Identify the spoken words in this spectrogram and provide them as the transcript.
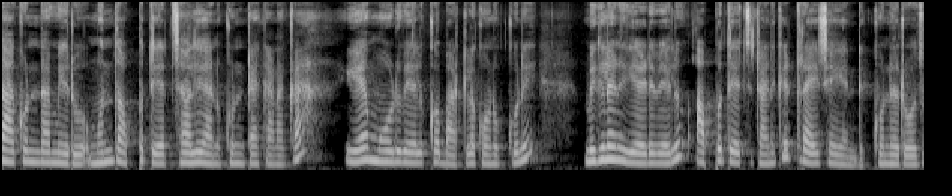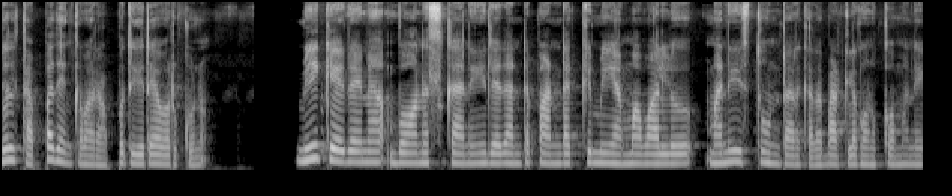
కాకుండా మీరు ముందు అప్పు తీర్చాలి అనుకుంటే కనుక ఏ మూడు వేలకో బట్టలు కొనుక్కుని మిగిలిన ఏడు వేలు అప్పు తీర్చడానికి ట్రై చేయండి. కొన్ని రోజులు తప్పదు ఇంకా మరి అప్పు తీరే వరకును. మీకు ఏదైనా బోనస్ కానీ లేదంటే పండక్కి మీ అమ్మ వాళ్ళు మనీ ఇస్తూ ఉంటారు కదా బట్టలు కొనుక్కోమని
